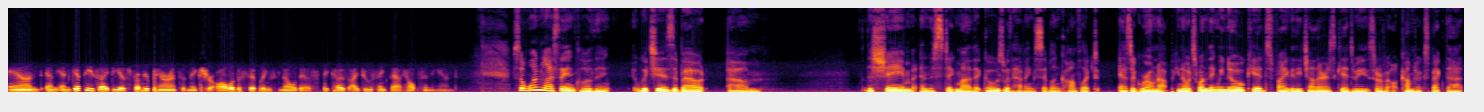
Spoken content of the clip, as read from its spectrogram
And, and, and get these ideas from your parents and make sure all of the siblings know this because I do think that helps in the end. So, one last thing in clothing, which is about um, the shame and the stigma that goes with having sibling conflict as a grown up. You know, it's one thing we know kids fight with each other as kids, we sort of come to expect that.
